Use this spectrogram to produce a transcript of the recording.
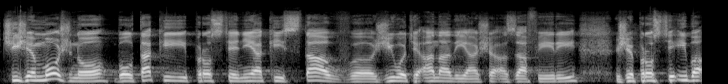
Čiže možno bol taký proste nejaký stav v živote Ananiáša a Zafíry, že proste iba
